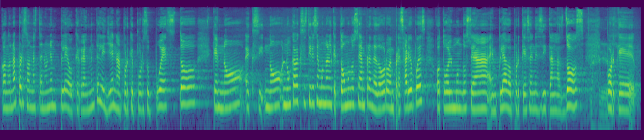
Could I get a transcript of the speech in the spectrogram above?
cuando una persona está en un empleo que realmente le llena, porque por supuesto que no, no nunca va a existir ese mundo en el que todo el mundo sea emprendedor o empresario, pues, o todo el mundo sea empleado, porque se necesitan las dos, porque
